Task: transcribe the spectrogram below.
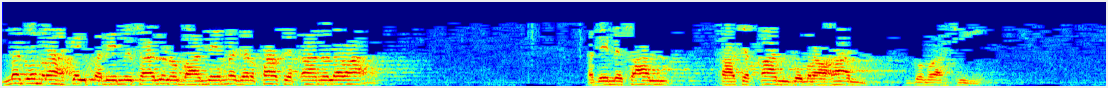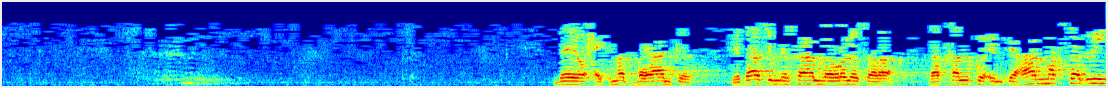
نه گمراه کوي په دې مثالونو باندې مگر فاسقان لرا په دې مثال فاسقان گمراهان گمراه کیږي دا یو حکمت بیان که چې داسې مثال راوړلو سره د خلکو امتحان مقصد وي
